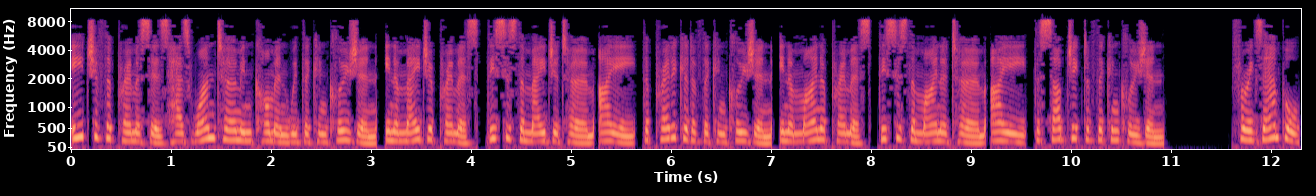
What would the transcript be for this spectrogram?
Each of the premises has one term in common with the conclusion. In a major premise, this is the major term i.e., the predicate of the conclusion. In a minor premise, this is the minor term i.e., the subject of the conclusion. For example,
